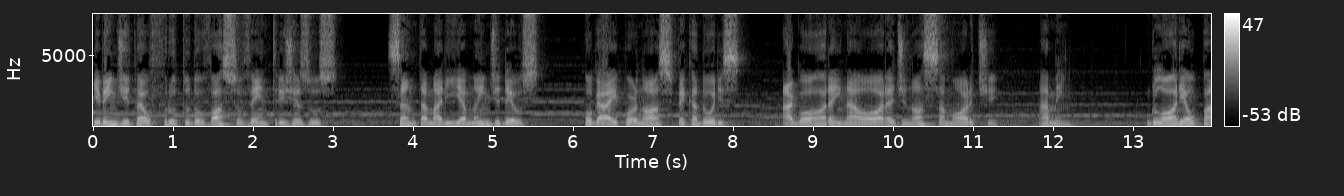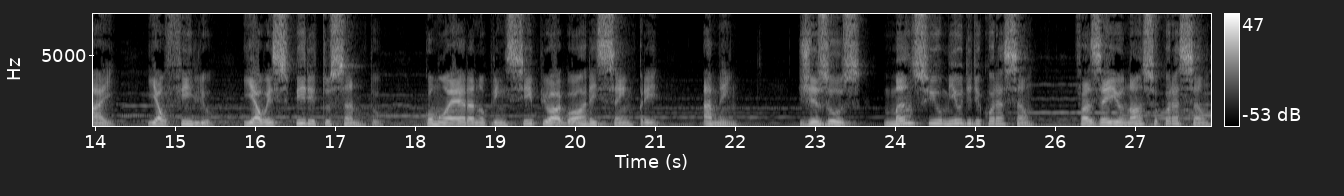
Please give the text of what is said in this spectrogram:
e bendito é o fruto do vosso ventre, Jesus. Santa Maria, Mãe de Deus, rogai por nós, pecadores, agora e na hora de nossa morte. Amém. Glória ao Pai, e ao Filho, e ao Espírito Santo, como era no princípio, agora e sempre. Amém. Jesus, manso e humilde de coração, fazei o nosso coração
